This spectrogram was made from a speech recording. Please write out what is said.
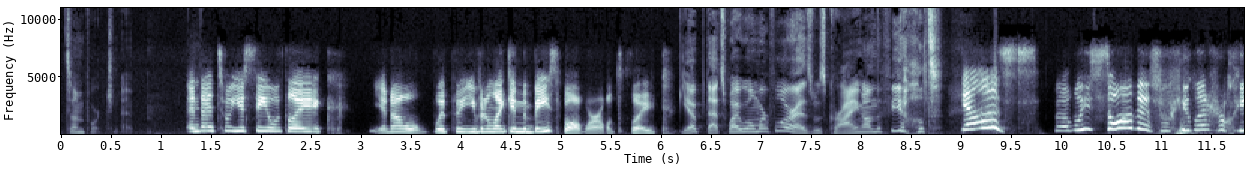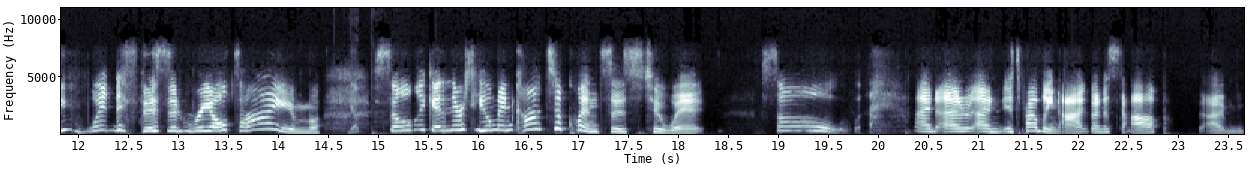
It's unfortunate. And that's what you see with like, you know, with the, even like in the baseball world. Like Yep, that's why Wilmer Flores was crying on the field. Yes. We saw this. We literally witnessed this in real time. Yep. So, like, and there's human consequences to it. So, and, and, and it's probably not going to stop. I'm,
